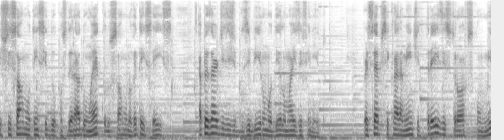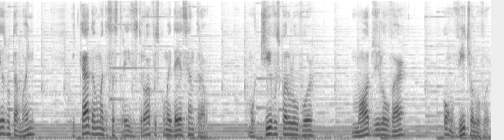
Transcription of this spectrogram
Este salmo tem sido considerado um eco do Salmo 96, apesar de exibir um modelo mais definido. Percebe-se claramente três estrofes com o mesmo tamanho e cada uma dessas três estrofes com uma ideia central: motivos para o louvor, modos de louvar, convite ao louvor.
